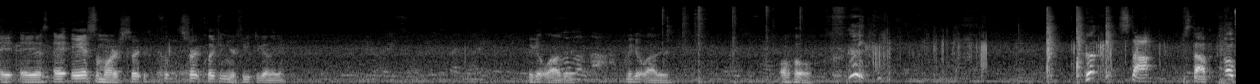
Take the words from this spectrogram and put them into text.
A- AS- A- ASMR. Start, cl- start clicking your feet together. Make it louder. Make it louder. Oh. Stop. Stop. Oh.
